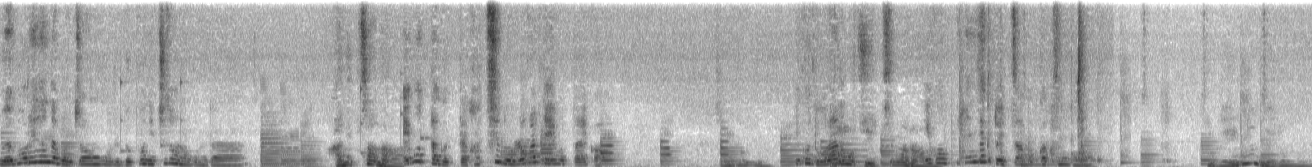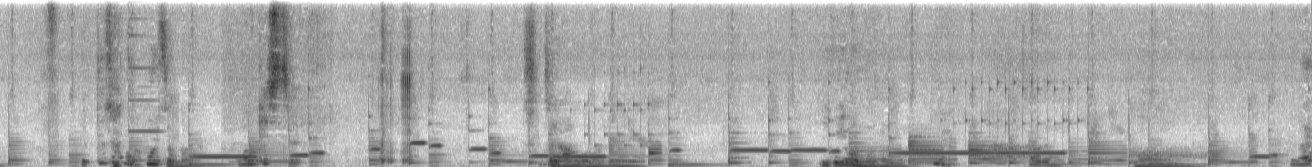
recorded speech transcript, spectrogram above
왜 버리는데 멀쩡한 거를 몇 번 입지도 않은 건데. 안 입잖아 입었다 그때 같이 놀러 갈 때 입었다 이거. 이거 노란 그런 거좀 입지 마라 이거 흰색도 있잖아 똑같은 거. 왜 입는데 이런 거 예쁘잖아. 불꽃 보이잖아 원피스. 진짜 야한 거 맞네 이거 입었나 별로 여름. 와 왜?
